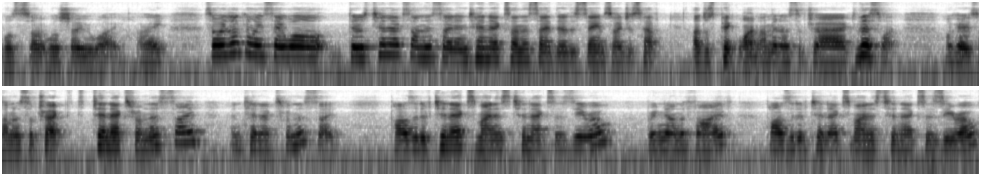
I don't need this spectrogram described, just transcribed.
we'll, show, we'll show you why, all right? So we look and we say, well, there's 10x on this side and 10x on this side. They're the same, so I just have, I'll just pick one. I'm going to subtract this one. Okay, so I'm going to subtract 10x from this side and 10x from this side. Positive 10x minus 10x is 0. Bring down the 5. Positive 10x minus 10x is 0.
